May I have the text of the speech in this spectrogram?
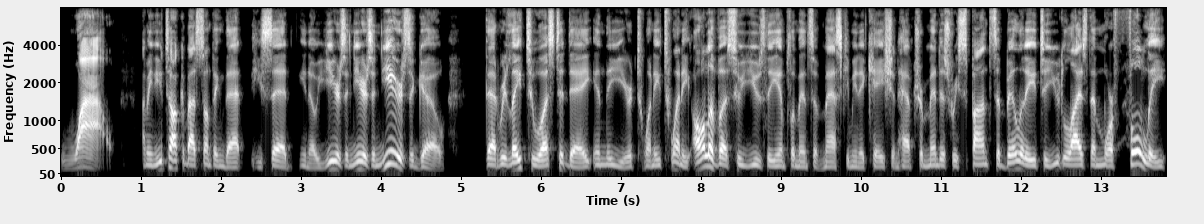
Wow. I mean, you talk about something that he said, you know, years and years and years ago that relate to us today in the year 2020. All of us who use the implements of mass communication have tremendous responsibility to utilize them more fully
